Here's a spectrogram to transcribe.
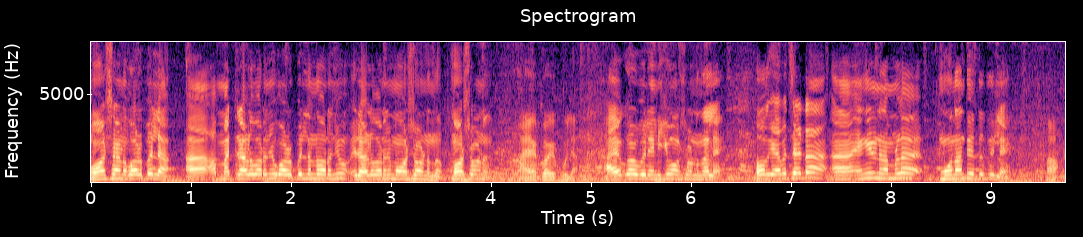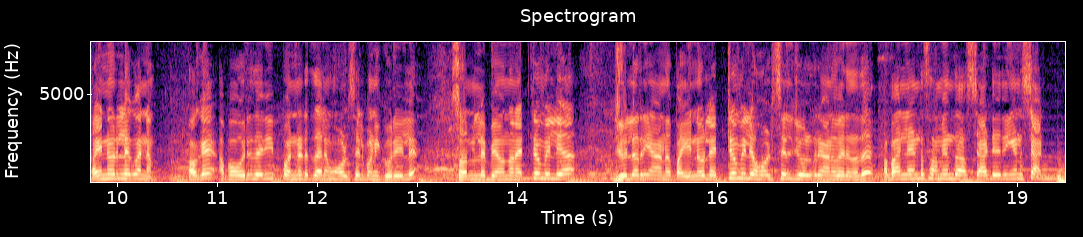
മോശമാണ്. കുഴപ്പമില്ല. മറ്റൊരാൾ പറഞ്ഞു കുഴപ്പമില്ലെന്ന് പറഞ്ഞു. ഒരാൾ പറഞ്ഞു മോശമാണെന്ന്. മോശമാണ്. അയ കുഴപ്പമില്ല. അയ കുഴപ്പമില്ല. എനിക്ക് മോശമാണെന്നല്ലേ ഓക്കെ അപ്പോൾ ചേട്ടാ എങ്ങനെയുണ്ട്? നമ്മൾ മൂന്നാം തീയതി എത്തത്തില്ലേ? പയ്യന്നൂരിലേക്ക് വന്നം ഓക്കെ? അപ്പോൾ ഒരു തരി പൊന്നെടുത്താലും ഹോൾസെയിൽ പണിക്കൂലിയിൽ സ്വർണം ലഭ്യമാകുന്നതാണ് ഏറ്റവും വലിയ ജ്വല്ലറിയാണ് പയ്യന്നൂരിലെ ഏറ്റവും വലിയ ഹോൾസെയിൽ ജ്വല്ലറിയാണ് വരുന്നത്. അപ്പോൾ അല്ലേണ്ട സമയം സ്റ്റാർട്ട് ചെയ്തിരിക്കുകയാണ്. സ്റ്റാർട്ട്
